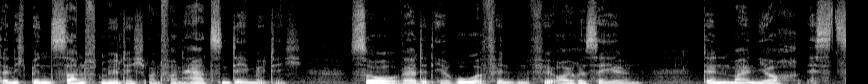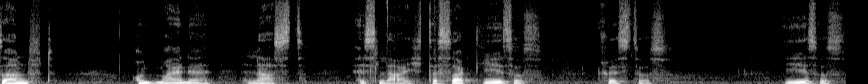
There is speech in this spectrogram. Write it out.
denn ich bin sanftmütig und von Herzen demütig. So werdet ihr Ruhe finden für eure Seelen, denn mein Joch ist sanft und meine Last ist leicht. Das sagt Jesus Christus. Jesus,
